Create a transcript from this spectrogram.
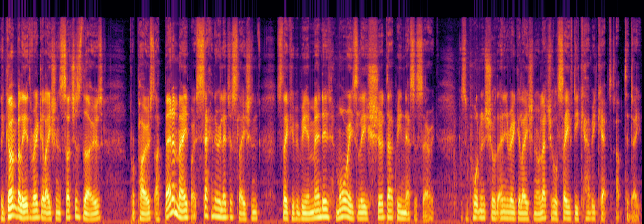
The government believe regulations such as those proposed are better made by secondary legislation so they could be amended more easily should that be necessary. It's important to ensure that any regulation on electrical safety can be kept up to date.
